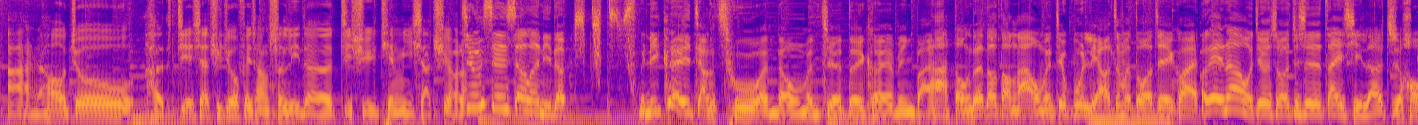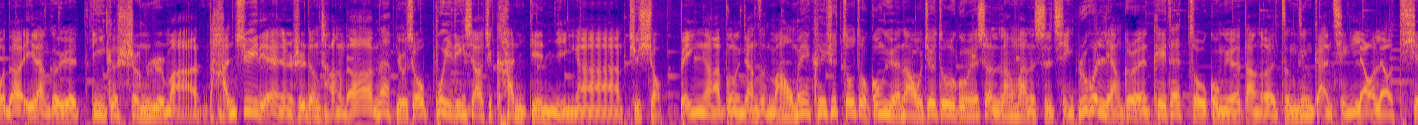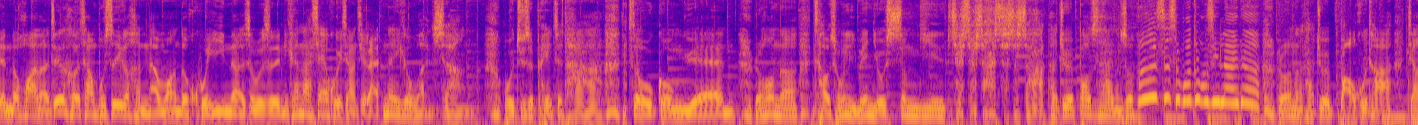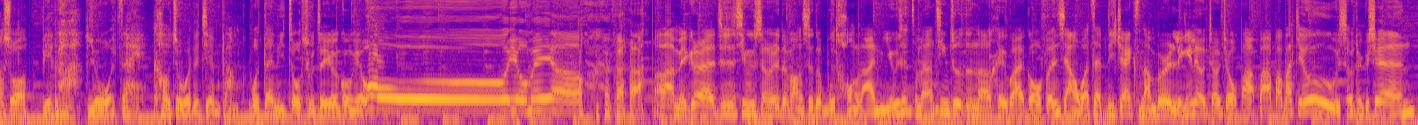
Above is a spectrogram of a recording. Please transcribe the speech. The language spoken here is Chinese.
啊，然后就很接下去就非常顺利的继续甜蜜下去了，就献上了你的，你可以讲初吻的，我们绝对可以明白啊，懂的都懂啊，我们就不聊这么多这一块。OK，那我就是说，就是在一起了之后的一两个月，一个生日嘛，含蓄一点是正常的。那有时候不一定是要去看电影啊，去 shopping 啊，等等这样子的嘛，我们也可以去走走公园啊。我觉得走走公园是很浪漫的事情。如果两个人可以在走公园当儿增进感情、聊聊天的话呢，这个何尝不是一个很难。难忘的回忆呢，是不是？你看他现在回想起来，那一个晚上，我就是陪着他走公园，然后呢，草丛里面有声音，沙沙沙沙沙沙，他就会抱着他，说啊，是什么东西来的？然后呢，他就会保护他，讲说别怕，有我在，靠着我的肩膀，我带你走出这个公园。哦，有没有？好啦，每个人就是庆祝生日的方式都不同啦，你又是怎么样庆祝的呢？可以过来跟我分享。WhatsApp DJX Number 零一六九九八八八八九，手这个炫。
